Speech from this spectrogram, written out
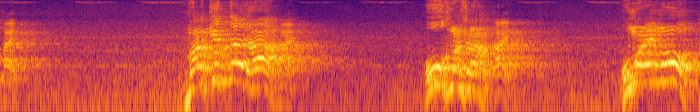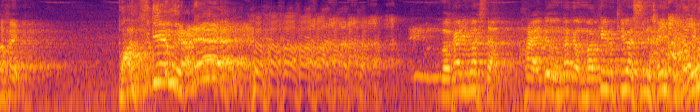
はい負けたら、は大熊さん、はいお前もはい罰ゲームやれわかりました。はい。でもなんか負ける気はしないんです。よ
